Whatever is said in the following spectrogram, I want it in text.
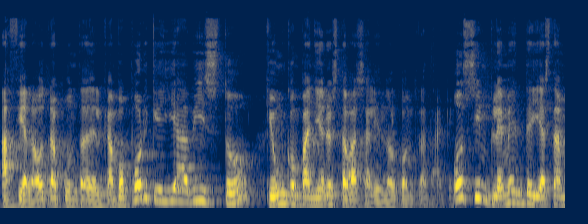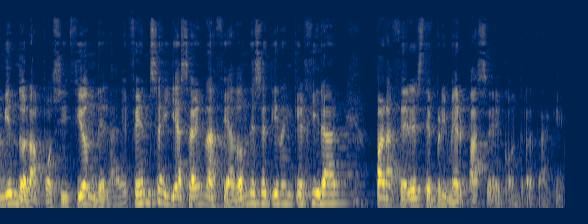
hacia la otra punta del campo porque ya ha visto que un compañero estaba saliendo al contraataque. O simplemente ya están viendo la posición de la defensa y ya saben hacia dónde se tienen que girar para hacer este primer pase de contraataque.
